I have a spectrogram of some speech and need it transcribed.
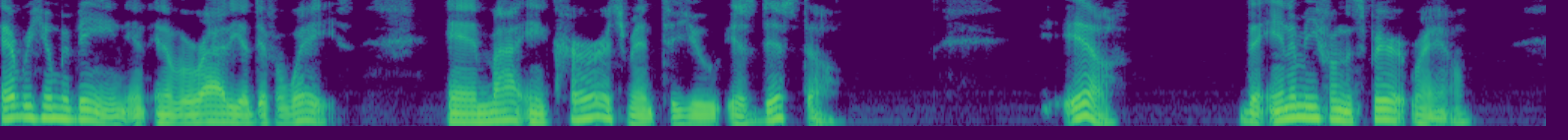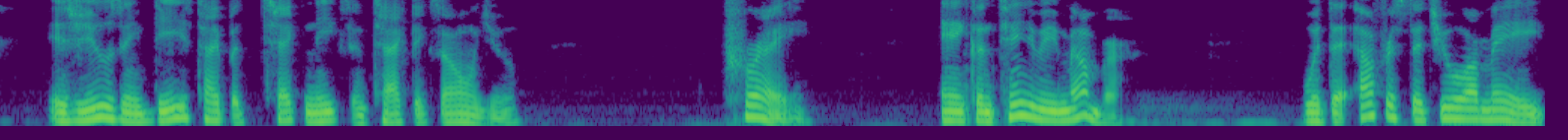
every human being in, in a variety of different ways. And my encouragement to you is this, though if the enemy from the spirit realm is using these type of techniques and tactics on you pray and continue to remember with the efforts that you are made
